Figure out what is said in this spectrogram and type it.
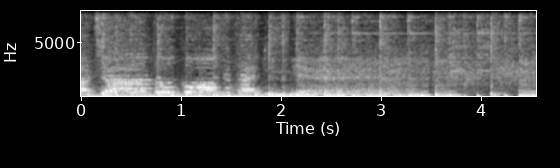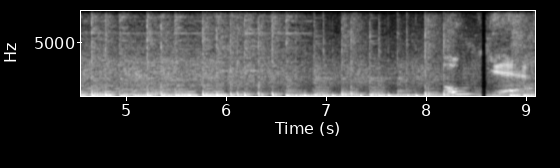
大家都过个太平年。Oh yeah!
